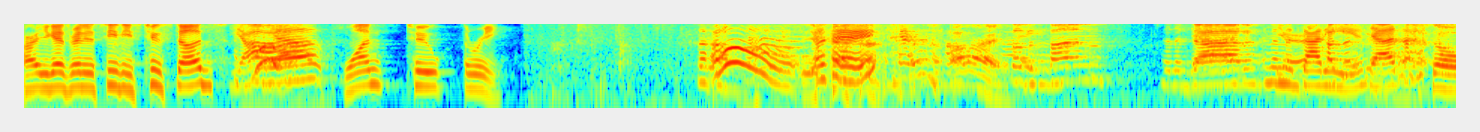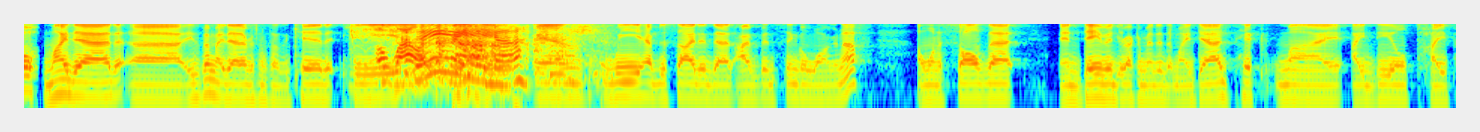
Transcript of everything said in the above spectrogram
All right, you guys ready to see these two studs? Yeah. One, two, three. Oh, okay. All right. So the son, the dad, dad, and then the daddy. cousin? Dad. So my dad, uh, he's been my dad ever since I was a kid. He, Oh wow, that's crazy. And we have decided that I've been single long enough. I want to solve that. And David recommended that my dad pick my ideal type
